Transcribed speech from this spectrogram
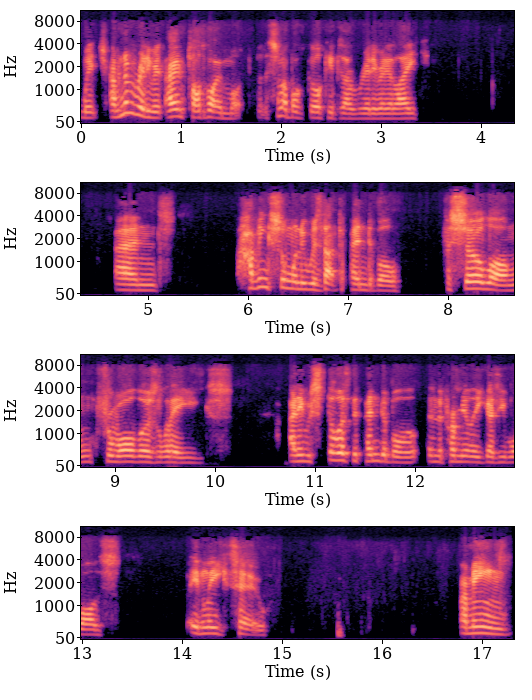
which I've never really, I haven't talked about him much, but there's something about goalkeepers I really, really like. And having someone who was that dependable for so long through all those leagues, and he was still as dependable in the Premier League as he was in League Two. I mean,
